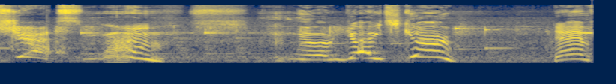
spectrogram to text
shit! Yikes, Let's go! I'm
